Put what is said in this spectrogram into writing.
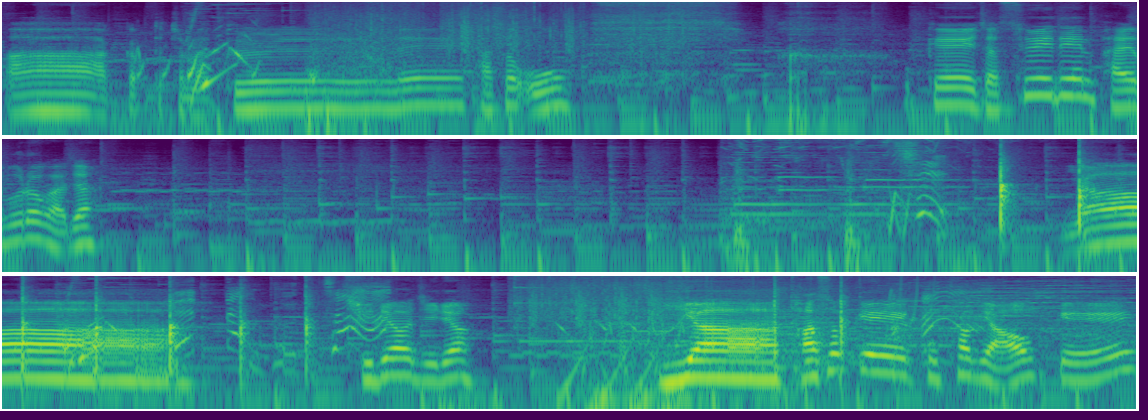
아 아깝다. 잠깐만 둘넷 다섯 오. 오케이. 자 스웨덴 밟으러 가자. 7. 야. 지려 지려. 이야 다섯 개 곱하기 아홉 개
